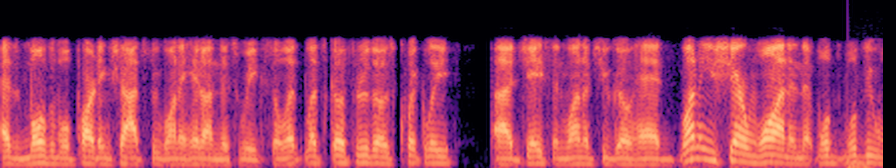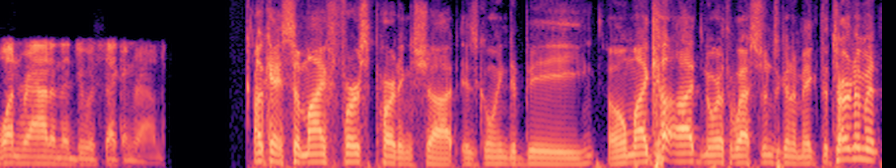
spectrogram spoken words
has multiple parting shots we want to hit on this week. So let, let's go through those quickly. Uh, Jason, why don't you go ahead? Why don't you share one, and then we'll we'll do one round and then do a second round. Okay, so my first parting shot is going to be, oh my God, Northwestern's going to make the tournament,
